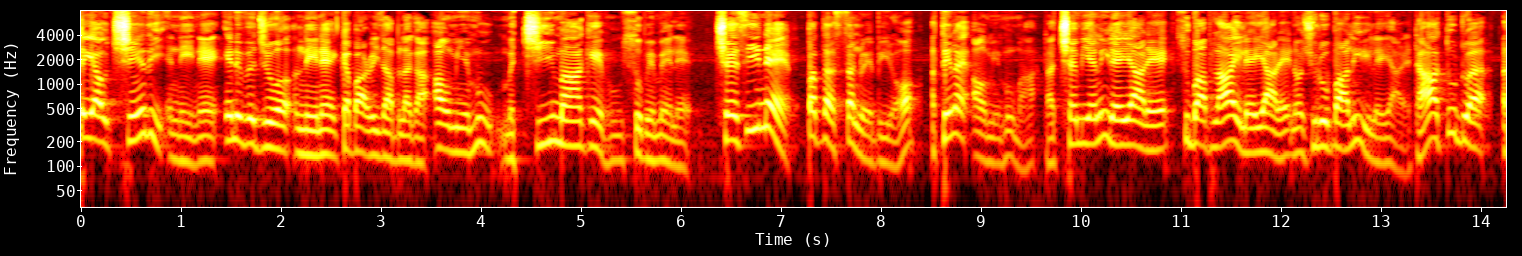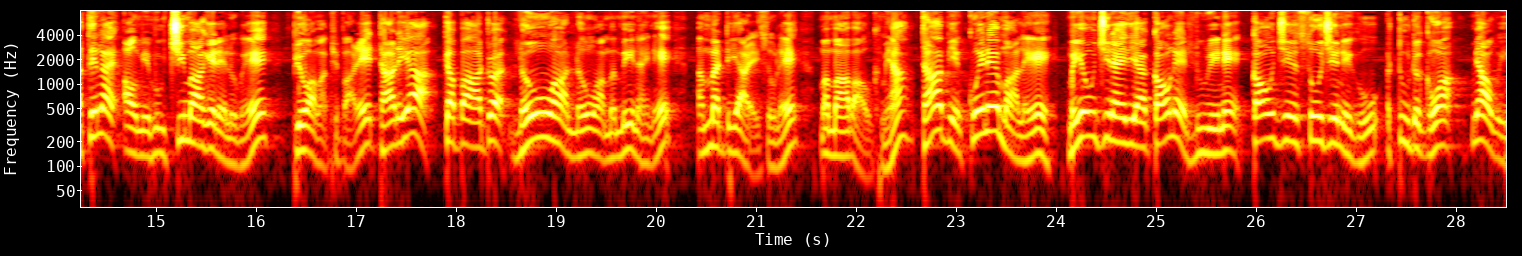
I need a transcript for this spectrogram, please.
တယောက်ချင်းစီအနေနဲ့ individual အနေနဲ့ Capariza Black ကအောင်မြင်မှုမကြီးမားခဲ့ဘူးဆိုပေမဲ့လည်း Chelsea နဲ့ပတ်သက်ဆက်နွယ်ပြီးတော့အသင်းလိုက်အောင်မြင်မှုမှာဒါ Champion League လည်းရတယ် Super Fly တွေလည်းရတယ်နော် Europa League တွေလည်းရတယ်ဒါကသူ့အတွက်အသင်းလိုက်အောင်မြင်မှုကြီးမားခဲ့တယ်လို့ပဲပြောရမှာဖြစ်ပါတယ်ဒါတွေကကပါအတွက်လုံးဝလုံးဝမမေ့နိုင်တဲ့အမှတ်တရတွေဆိုလဲမမားပါဘူးခင်ဗျာဒါအပြင်ကွင်းထဲမှာလည်းမယုံကြည်နိုင်စရာကောင်းတဲ့လူတွေနဲ့ကောင်းခြင်းဆိုးခြင်းတွေကိုအတူတကွမျှဝေ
